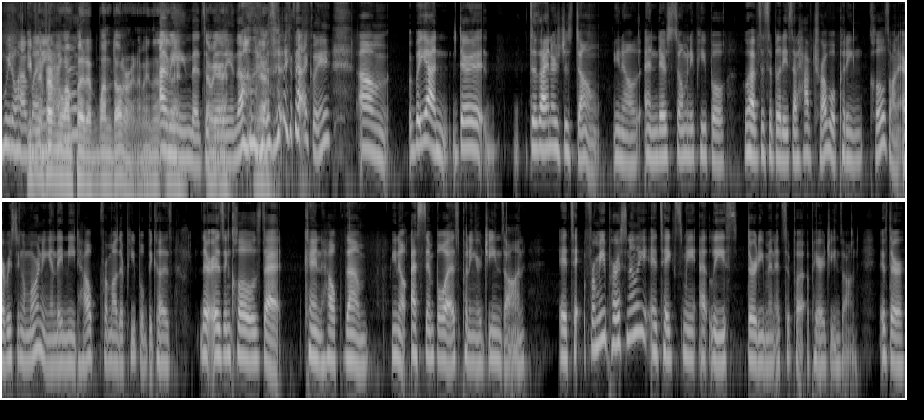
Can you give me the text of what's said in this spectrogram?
we don't have Even money. if everyone put a one dollar in, I mean, that, I you know, mean, that's a billion dollars. Yeah. exactly. Um, but yeah, there designers just don't, you know, and there's so many people who have disabilities that have trouble putting clothes on every single morning and they need help from other people because there isn't clothes that can help them, you know, as simple as putting your jeans on. It for me personally, it takes me at least 30 minutes to put a pair of jeans on. If they're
